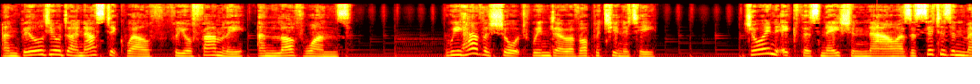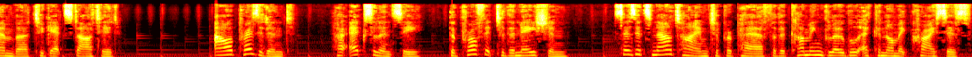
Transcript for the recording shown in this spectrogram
and build your dynastic wealth for your family and loved ones. We have a short window of opportunity. Join Ichthus Nation now as a citizen member to get started. Our President, Her Excellency, the Prophet to the Nation, says it's now time to prepare for the coming global economic crisis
